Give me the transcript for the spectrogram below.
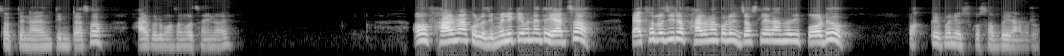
सत्यनारायण तिनवटा छ हार्पर मसँग छैन है। अब फार्माकोलोजी मैले के भने त याद छ? प्याथोलोजी र फार्माकोलोजी जसले राम्ररी पढ्यो पक्कै पनि उसको सबै राम्रो।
